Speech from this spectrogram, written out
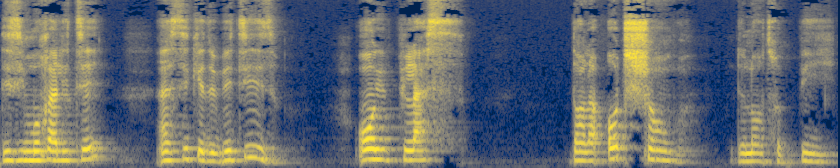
des immoralités ainsi que de bêtises ont eu place dans la haute chambre de notre pays.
